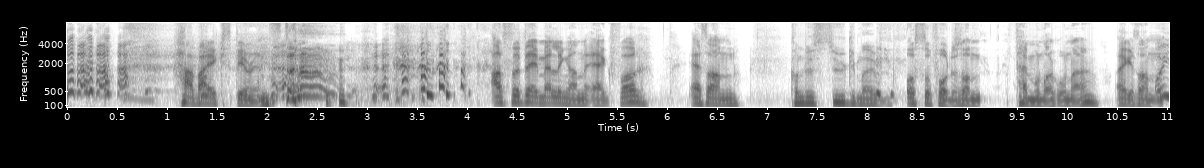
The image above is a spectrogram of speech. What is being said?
Have I experienced? altså, de meldingene jeg får, er sånn Kan du suge meg, og så får du sånn 500 kroner? Og jeg er sånn Oi,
